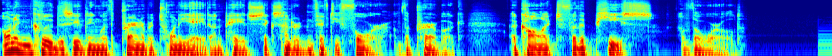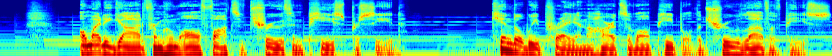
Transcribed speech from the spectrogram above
I want to conclude this evening with prayer number 28 on page 654 of the prayer book, a collect for the peace of the world. Almighty God, from whom all thoughts of truth and peace proceed, kindle, we pray, in the hearts of all people the true love of peace,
